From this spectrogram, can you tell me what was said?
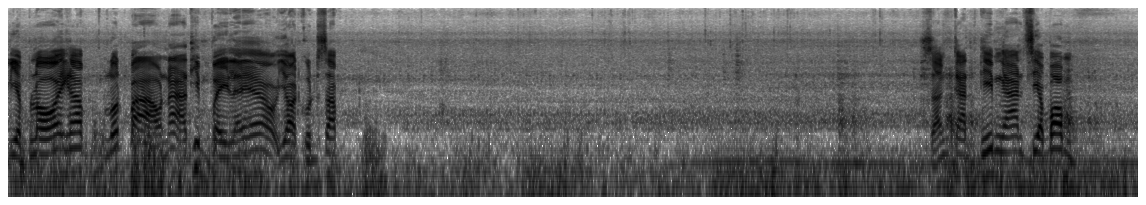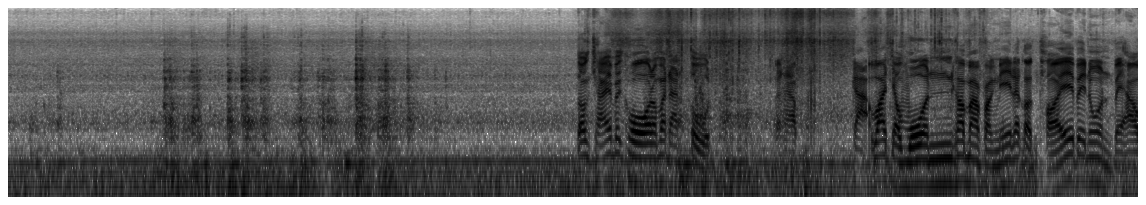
เรียบร้อยครับ รถเปล่าหน้าทิ่มไปแล้ว ยอดขุนทรัพย์ สังกัดทีมงานเสียบอม ต้องใช้ไมโครแล้วมาดันตูดนะครับ กะว่าจะวนเข้ามาฝั่งนี้แล้วก็ถอยไปนู่นไปเอา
